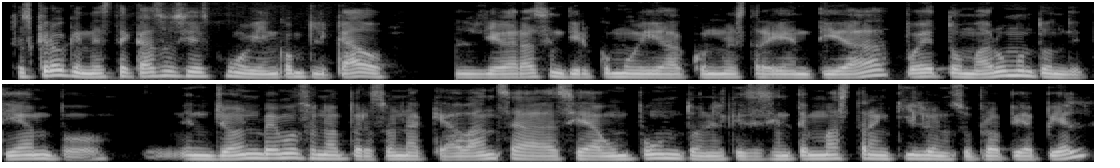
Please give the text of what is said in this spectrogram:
Entonces creo que en este caso sí es como bien complicado. Llegar a sentir comodidad con nuestra identidad puede tomar un montón de tiempo. En John vemos una persona que avanza hacia un punto en el que se siente más tranquilo en su propia piel.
